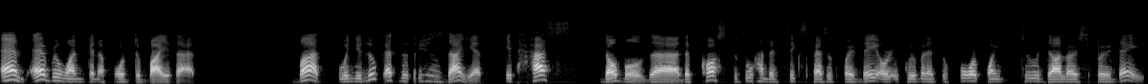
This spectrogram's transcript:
And everyone can afford to buy that. But when you look at nutritious diet, it has doubled the, the cost to 206 pesos per day or equivalent to $4.2 per day.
